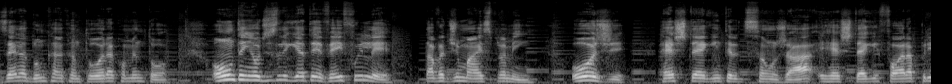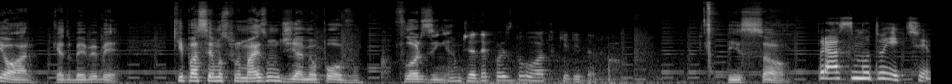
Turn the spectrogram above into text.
Zélia Duncan, a cantora, comentou: Ontem eu desliguei a TV e fui ler. Tava demais para mim. Hoje, hashtag interdição já e hashtag fora prior, que é do BBB. Que passemos por mais um dia, meu povo. Florzinha. Um dia depois do outro, querida. Isso. Próximo tweet.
